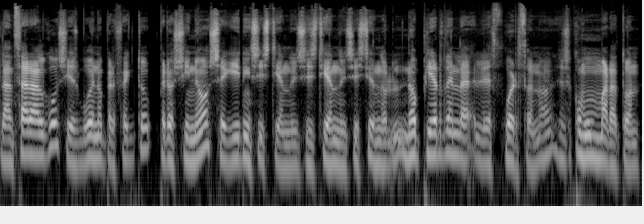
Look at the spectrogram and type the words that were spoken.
lanzar algo, si es bueno, perfecto, pero si no, seguir insistiendo, insistiendo, insistiendo. No pierden el esfuerzo, ¿no? Es como un maratón.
